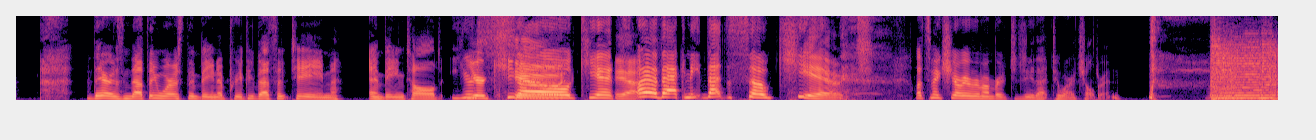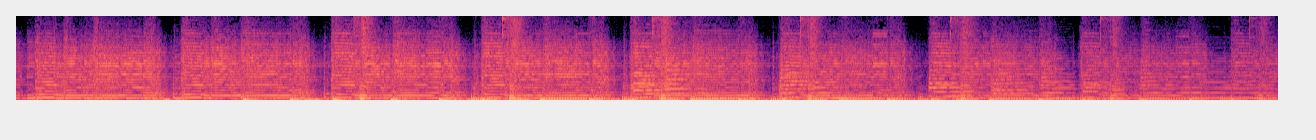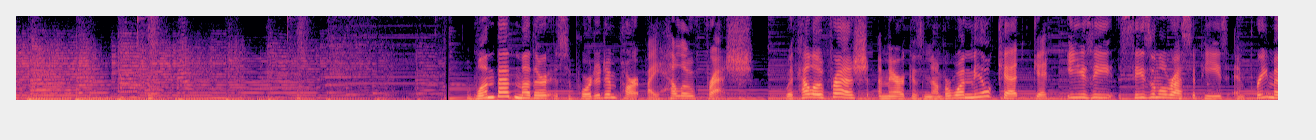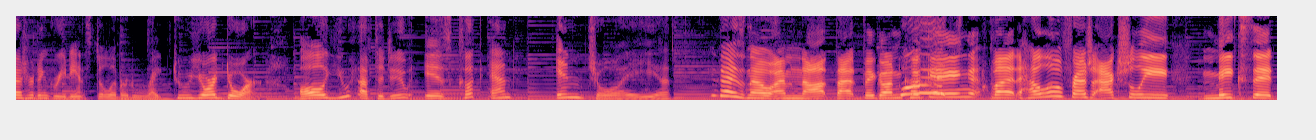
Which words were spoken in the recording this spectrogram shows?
there is nothing worse than being a prepubescent teen and being told you're, You're so cute. Yeah. I have acne. That's so cute. Let's make sure we remember to do that to our children. One Bad Mother is supported in part by HelloFresh. With HelloFresh, America's number one meal kit, get easy, seasonal recipes and pre measured ingredients delivered right to your door. All you have to do is cook and enjoy. You guys know I'm not that big on cooking, but HelloFresh actually makes it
